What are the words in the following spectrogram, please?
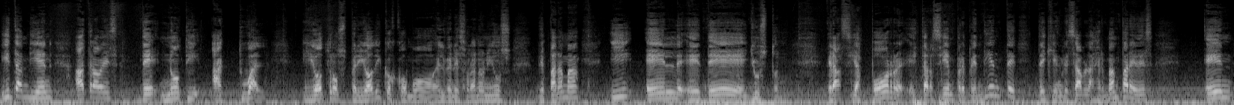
y también a través de Noti Actual y otros periódicos como el Venezolano News de Panamá y el eh, de Houston. Gracias por estar siempre pendiente de quien les habla Germán Paredes en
